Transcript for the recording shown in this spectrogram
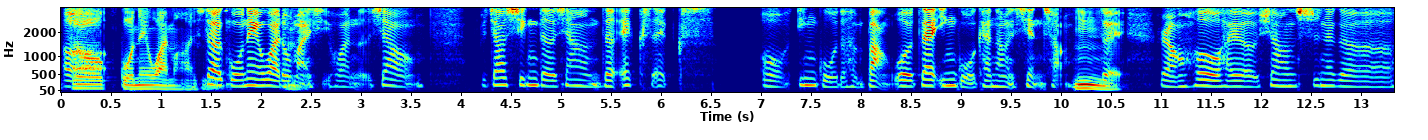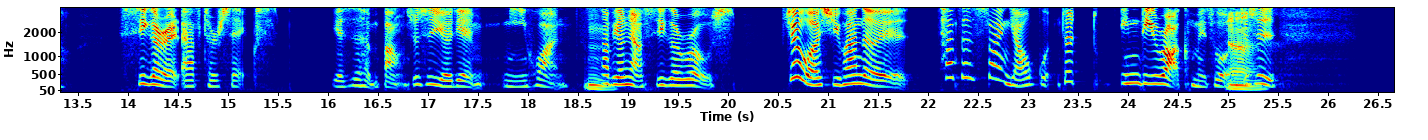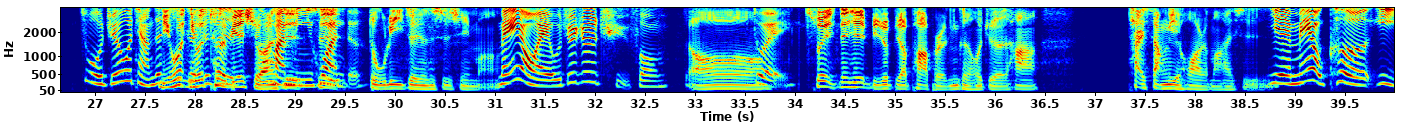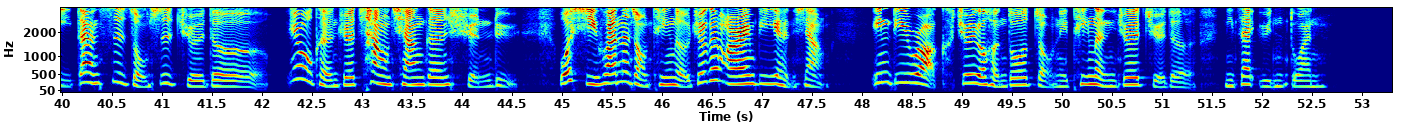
就国内外吗？还是对国内外都蛮喜欢的，像比较新的，像 The XX，哦，英国的很棒，我在英国看他们现场，嗯，对，然后还有像是那个 Cigarette After Sex 也是很棒，就是有点迷幻。那比如讲 Cigarette Rose，就我喜欢的，它这算摇滚，就 Indie Rock 没错，就是。就我觉得我讲这几个就是都蛮迷幻的，独立这件事情吗？没有哎，我觉得就是曲风哦。对，所以那些比如说比较 pop，你可能会觉得它太商业化了吗？还是也没有刻意，但是总是觉得，因为我可能觉得唱腔跟旋律，我喜欢那种听了，我觉得跟 R&B 很像，indie rock 就有很多种，你听了你就会觉得你在云端，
